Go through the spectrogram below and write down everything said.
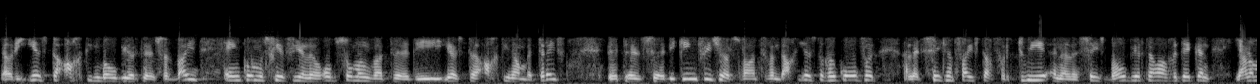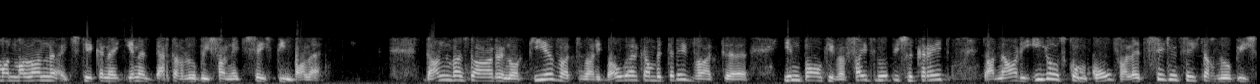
Nou die eerste 18 bilbeurte is verby en kom ons gee vir julle 'n opsomming wat uh, die eerste 18 dan betref. Dit is uh, die Kingfishers wat vandag eers gekolf het. Hulle het 56 vir 2 in hulle 6 bilbeurte aangeteken. Janeman Malan uitstekende 31 lopies van net 16 balle. Dan was daar 'n Norkee wat wat die bouwerk aan betref wat uh, een paadjie vir 5 lopies gekry het. Daarna die Eagles kom kolf. Hulle het 66 lopies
